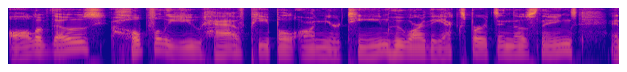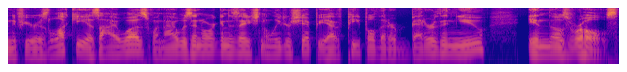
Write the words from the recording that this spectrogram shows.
all of those. Hopefully, you have people on your team who are the experts in those things. And if you're as lucky as I was when I was in organizational leadership, you have people that are better than you in those roles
